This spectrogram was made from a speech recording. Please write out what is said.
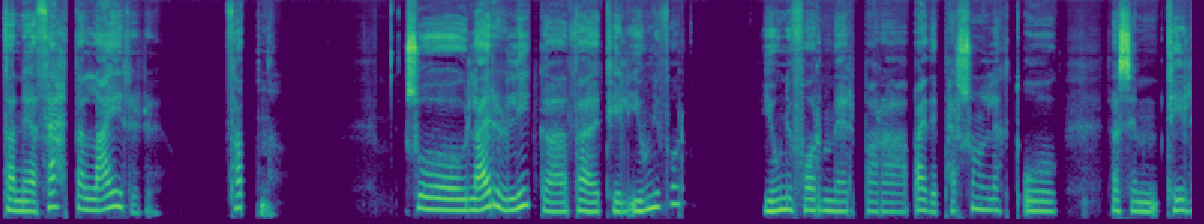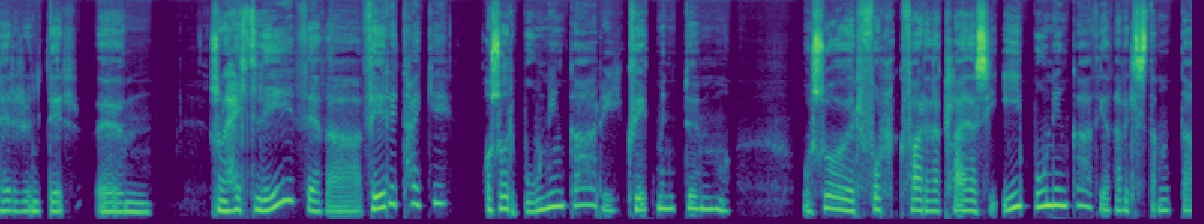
Þannig að þetta læriru þarna. Svo læriru líka að það er til uniform. Uniform er bara bæði personlegt og það sem tilherir undir um, svona heilt lið eða fyrirtæki. Og svo eru búningar í kvikmyndum og, og svo er fólk farið að klæða sér í búninga því að það vil standa,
